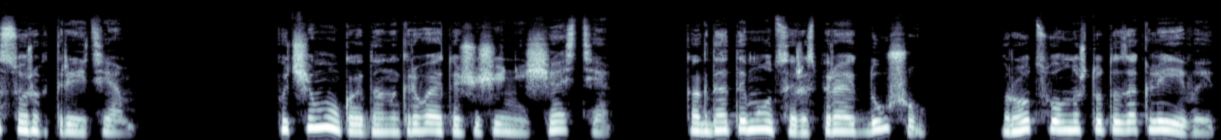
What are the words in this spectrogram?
43. Почему, когда накрывает ощущение счастья, когда от эмоций распирает душу, рот словно что-то заклеивает,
